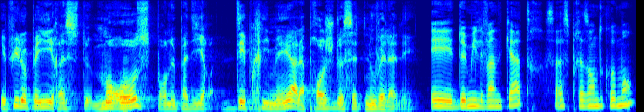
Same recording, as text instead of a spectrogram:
Et puis le pays reste morose, pour ne pas dire déprimé, à l'approche de cette nouvelle année. Et 2024, ça se présente comment?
